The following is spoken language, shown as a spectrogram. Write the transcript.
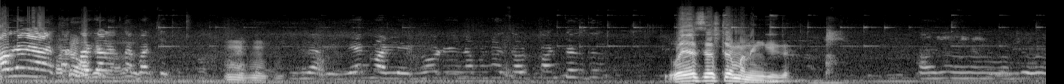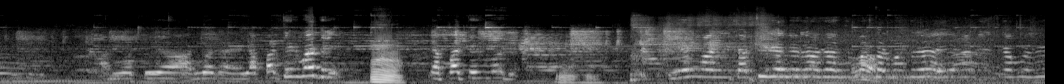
ಅವರೇ ಅಂತ ಬರ್ತಿದ್ರು ಹ್ಮ್ ಹ್ಮ್ ಹ್ಮ್. ಇಲ್ಲ ರೀ ಏನ್ ಮಾಡ್ಲಿ? ನೋಡ್ರಿ ನಮ್ಮನ್ನ ಸ್ವಲ್ಪ ಕಣ್ತಗ್ದು ವಯಸ್ಸು ಎಷ್ಟಮ್ಮ ನಿಂಗೆ ಈಗ? ಒಂದು ಅರವತ್ತು ಅರವತ್ತು ಎಪ್ಪತ್ತು ಇರ್ಬೋದ್ರಿ ಹ್ಮ್. ಎಪ್ಪತ್ತು ಇರ್ಬೋದು. ಹ್ಮ್ ಹ್ಮ್. ಏನ್ ಮಾಡಿ ಖರ್ಚಿಗೇನಿಲ್ಲ ಅದು ನಿಮ್ಮಂತವ್ರು ಬಂದ್ರೆ ಏನಾದ್ರು ಇಸ್ಕೊಂಬೋದು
